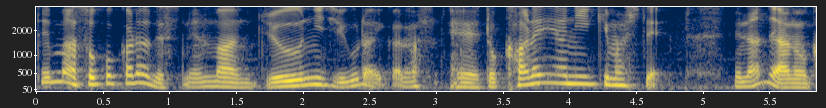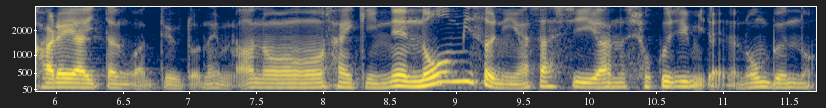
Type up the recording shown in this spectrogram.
で、まあ、そこからですね、まあ、12時ぐらいかな、えっ、と、カレー屋に行きまして、でなんであのカレー屋行ったのかっていうとね、あのー、最近ね、脳みそに優しいあの食事みたいな論文の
